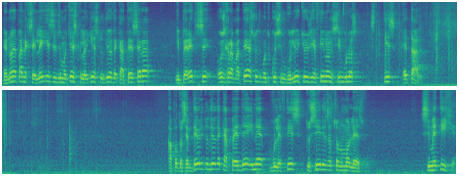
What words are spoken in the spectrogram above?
ενώ επανεξελέγει στις δημοτικές εκλογές του 2014 υπερέτησε ως γραμματέας του Δημοτικού Συμβουλίου και ως διευθύνων σύμβουλος της ΕΤΑΛ. Από το Σεπτέμβριο του 2015 είναι βουλευτής του ΣΥΡΙΖΑ στον νομό Λέσβου. Συμμετείχε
